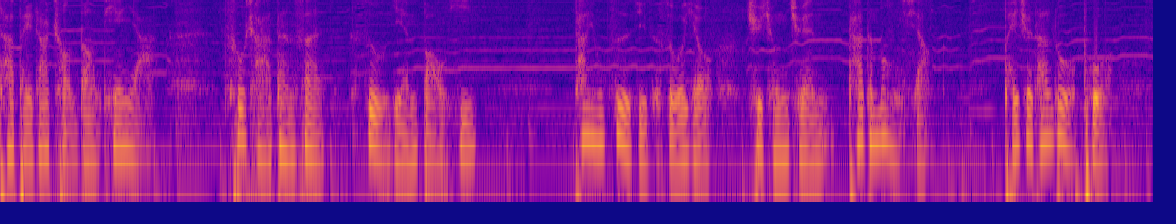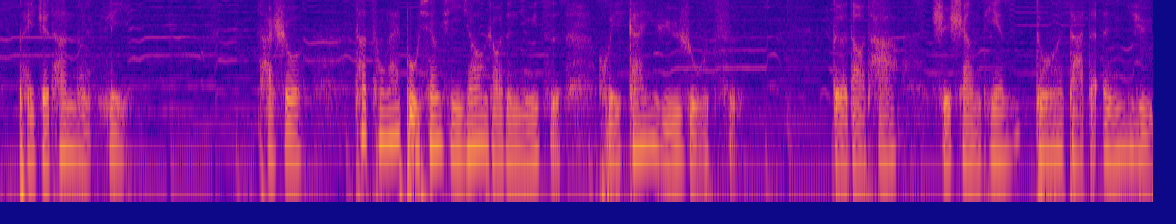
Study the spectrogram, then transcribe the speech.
他陪她闯荡天涯，粗茶淡饭，素颜薄衣。他用自己的所有去成全她的梦想，陪着她落魄，陪着她努力。他说：“他从来不相信妖娆的女子会甘于如此，得到她是上天多大的恩遇。”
